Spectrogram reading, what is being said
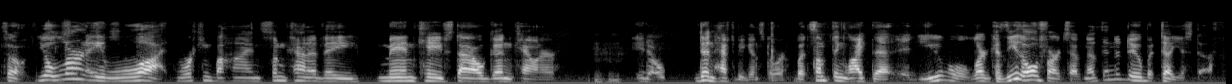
So you'll learn a lot working behind some kind of a man cave style gun counter. Mhm. You know, doesn't have to be gun store, but something like that, and you will learn because these old farts have nothing to do but tell you stuff.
